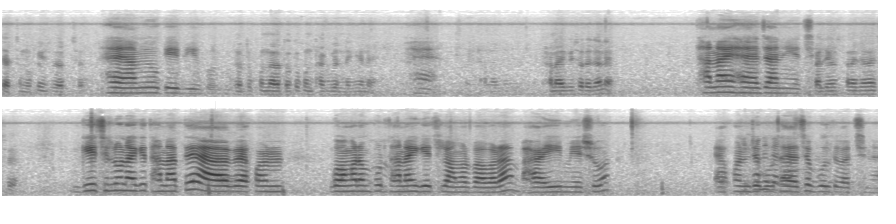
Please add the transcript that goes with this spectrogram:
চাচ্ছেন? ওকেই চাচ্ছেন? হ্যাঁ আমি ওকেই বিয়ে করব। যতক্ষণ না ততক্ষণ থাকবেন না এখানে? হ্যাঁ। থানায় বিষয়টা জানে থানায় হ্যাঁ জানিয়েছে। কালীগঞ্জ থানায় জানাইছে? গিয়েছিল নাকি থানাতে আর এখন গঙ্গারামপুর থানায় গিয়েছিল আমার বাবারা ভাই মেসো। এখন যে কোথায় আছে বলতে পারছি না।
